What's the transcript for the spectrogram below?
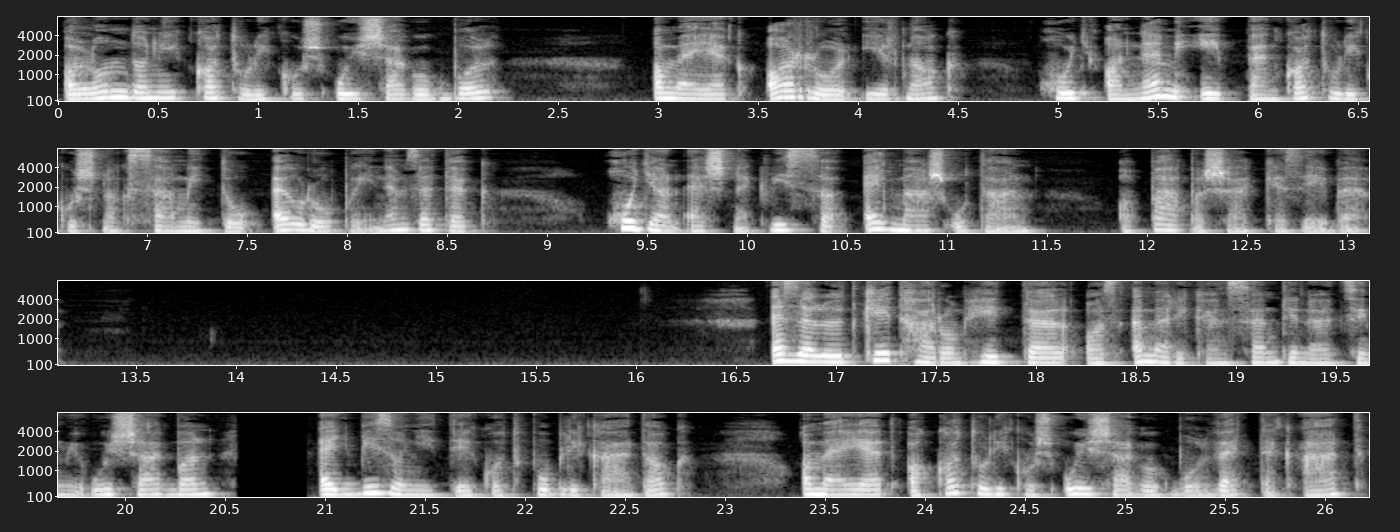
a londoni katolikus újságokból, amelyek arról írnak, hogy a nem éppen katolikusnak számító európai nemzetek hogyan esnek vissza egymás után a pápaság kezébe. Ezelőtt két-három héttel az American Sentinel című újságban egy bizonyítékot publikáltak, amelyet a katolikus újságokból vettek át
